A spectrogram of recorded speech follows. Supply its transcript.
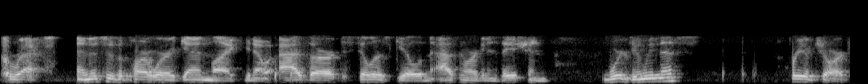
Correct. And this is the part where, again, like, you know, as our Distillers Guild and as an organization, we're doing this free of charge.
